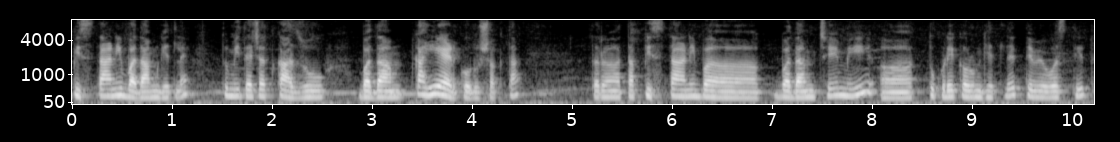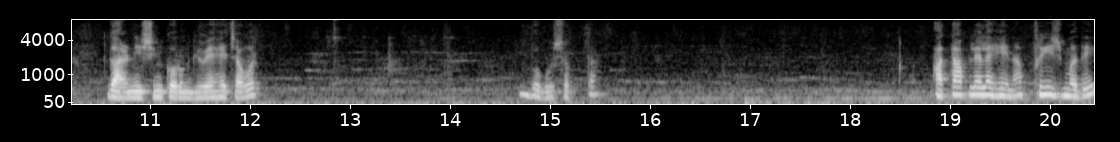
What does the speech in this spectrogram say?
पिस्ता आणि बदाम घेतला आहे तुम्ही त्याच्यात काजू बदाम काही ॲड करू शकता. तर आता पिस्ता आणि ब बदामचे मी तुकडे करून घेतले ते व्यवस्थित गार्निशिंग करून घेऊया ह्याच्यावर. बघू शकता. आता आपल्याला हे ना फ्रीजमध्ये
